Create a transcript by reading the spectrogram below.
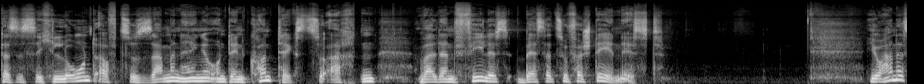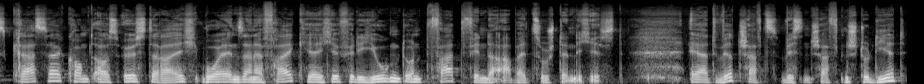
dass es sich lohnt, auf Zusammenhänge und den Kontext zu achten, weil dann vieles besser zu verstehen ist. Johannes Krasser kommt aus Österreich, wo er in seiner Freikirche für die Jugend- und Pfadfinderarbeit zuständig ist. Er hat Wirtschaftswissenschaften studiert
